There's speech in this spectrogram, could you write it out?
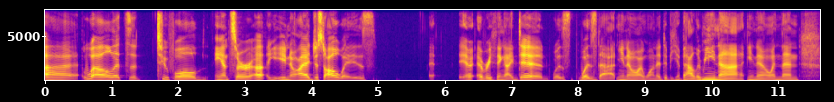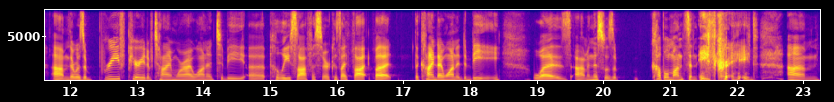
Uh. Well, it's a twofold answer. Uh, you know, I just always everything I did was was that you know I wanted to be a ballerina you know and then um, there was a brief period of time where I wanted to be a police officer because I thought but the kind I wanted to be was um, and this was a couple months in eighth grade um,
